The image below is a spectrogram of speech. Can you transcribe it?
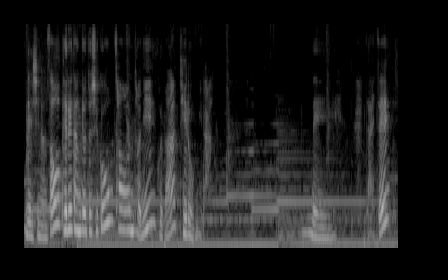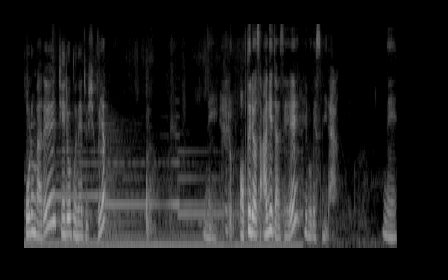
내쉬면서 배를 당겨주시고 천천히 골반 뒤로 옵니다. 네. 자, 이제 오른발을 뒤로 보내주시고요. 네. 엎드려서 아기 자세 해보겠습니다. 네.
